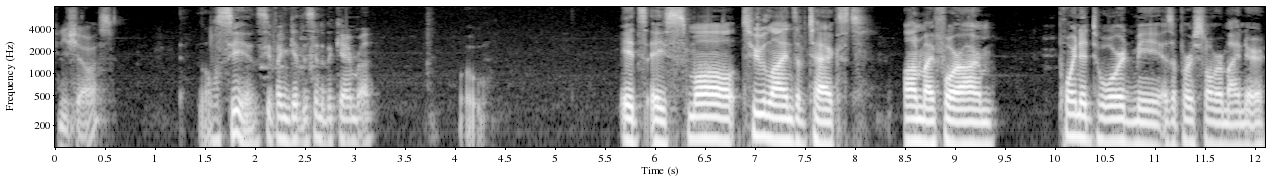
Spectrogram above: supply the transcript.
Can you show us? We'll see. Let's see if I can get this into the camera. Whoa. It's a small two lines of text on my forearm pointed toward me as a personal reminder.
